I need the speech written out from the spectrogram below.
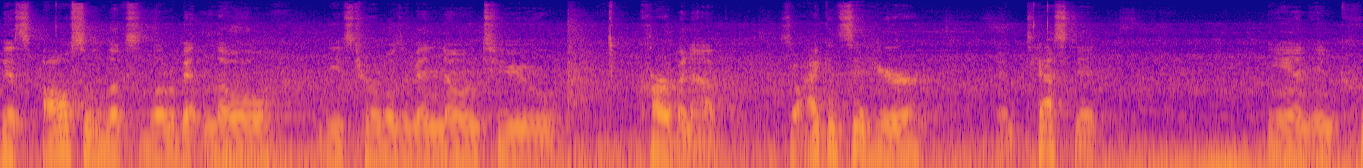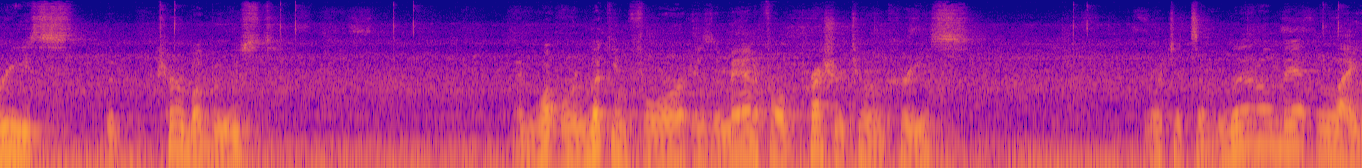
This also looks a little bit low. These turbos have been known to carbon up. So I can sit here and test it and increase the turbo boost and what we're looking for is the manifold pressure to increase, which it's a little bit light.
